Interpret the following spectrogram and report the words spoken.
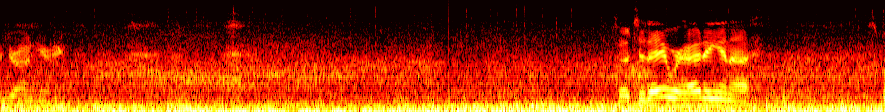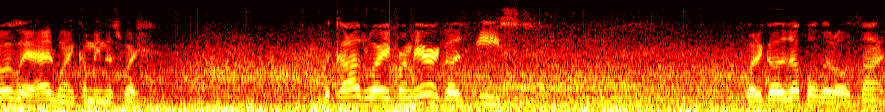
Knocked around here. So today we're heading in a supposedly a headwind coming this way. The causeway from here it goes east, but it goes up a little. It's not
